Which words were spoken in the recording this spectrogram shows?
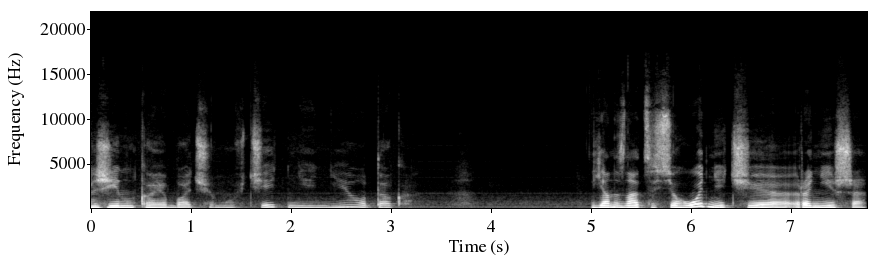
Жінка, я бачу, мовчить. Ні, ні, отак. Я не знаю, це сьогодні чи раніше.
